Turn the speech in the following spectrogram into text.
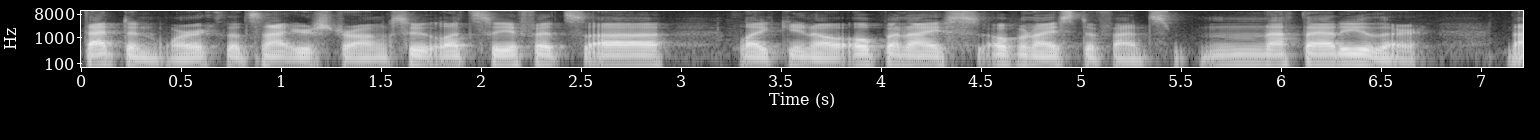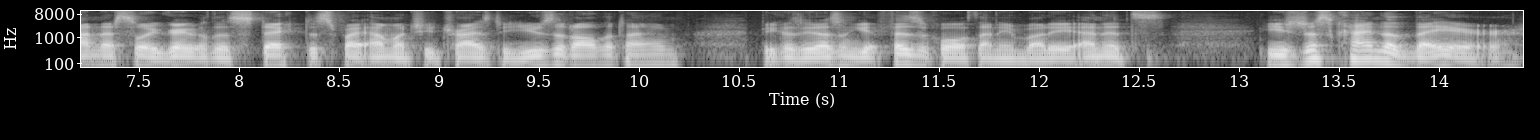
that didn't work. That's not your strong suit. Let's see if it's uh like you know open ice, open ice defense. Not that either. Not necessarily great with his stick, despite how much he tries to use it all the time, because he doesn't get physical with anybody, and it's he's just kind of there.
